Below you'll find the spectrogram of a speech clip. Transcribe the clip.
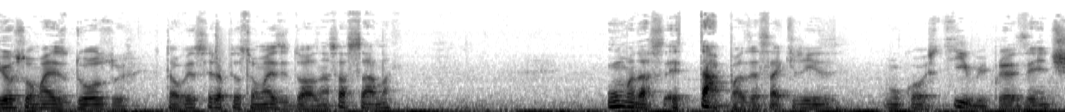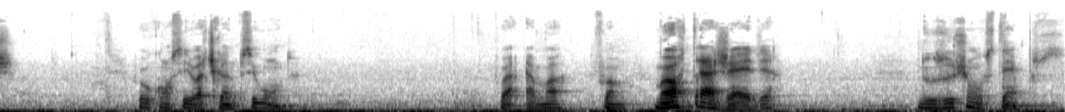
eu sou mais idoso, talvez seja a pessoa mais idosa nessa sala. Uma das etapas dessa crise, no qual eu estive presente, foi o Concílio Vaticano II. Foi a, foi a maior tragédia dos últimos tempos,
